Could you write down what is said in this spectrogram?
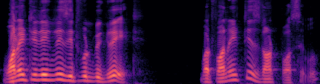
180 degrees it would be great, but 180 is not possible.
